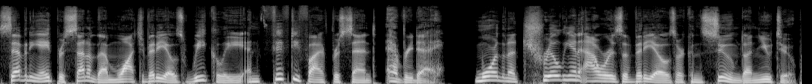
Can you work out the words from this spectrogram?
78% of them watch videos weekly and 55% every day. More than a trillion hours of videos are consumed on YouTube.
